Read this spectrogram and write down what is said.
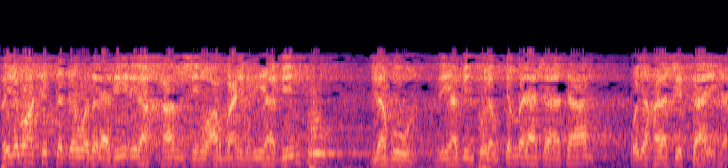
فإذا بغت ستة وثلاثين إلى خمس وأربعين فيها بنت لبون فيها بنت لبون. تم لها سنتان ودخلت في الثالثة.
